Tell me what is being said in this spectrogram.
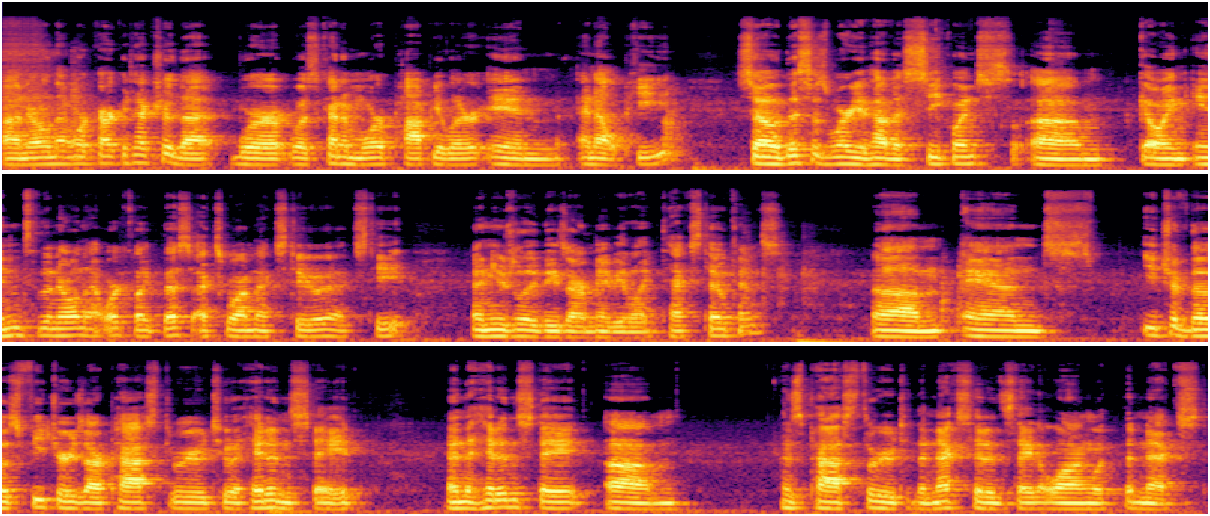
uh, neural network architecture that were was kind of more popular in NLP. So this is where you have a sequence um, going into the neural network like this, x1, x2, xt. And usually these are maybe like text tokens. Um, and each of those features are passed through to a hidden state, and the hidden state um, is passed through to the next hidden state along with the next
